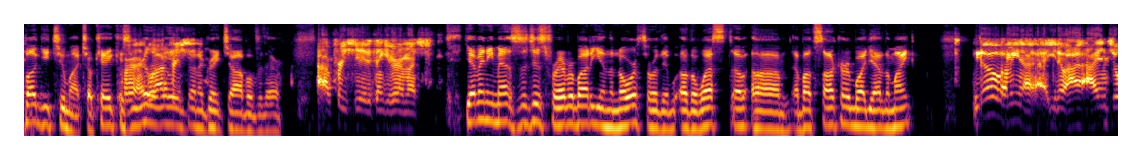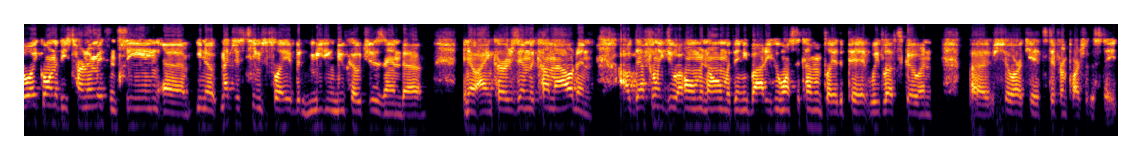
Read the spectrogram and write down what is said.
bug you too much, okay? Because you really, well, really have done a great job over there. I appreciate it. Thank you very much. Do you have any messages for everybody in the north or the or the west uh, um, about soccer while you have the mic? No, I mean, I, you know, I, I, enjoy going to these tournaments and seeing, uh, you know, not just teams play, but meeting new coaches. And, uh, you know, I encourage them to come out, and I'll definitely do a home and home with anybody who wants to come and play the pit. We'd love to go and uh, show our kids different parts of the state.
